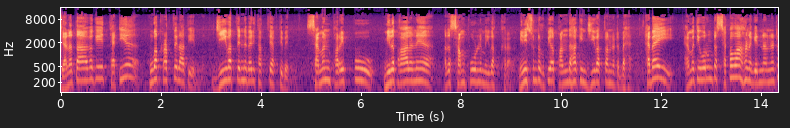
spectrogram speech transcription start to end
ජනතාවගේ තැටිය හුඟක් රත් වෙලා තියෙන්නේ. ජීවත් වෙන්න බැරි තත්ත්වයක් තිබෙන්නේ. සැමන් පරිප්පු මිල පාලනය අද සම්පූර්ණයෙන්ම ඉවත් කරලා. මිනිස්සුන්ට රුපියල් 5000කින් ජීවත් වන්නට බෑ. හැබැයි ඇමතිවරුන්ට සැපවාහන ගෙන්නන්නට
